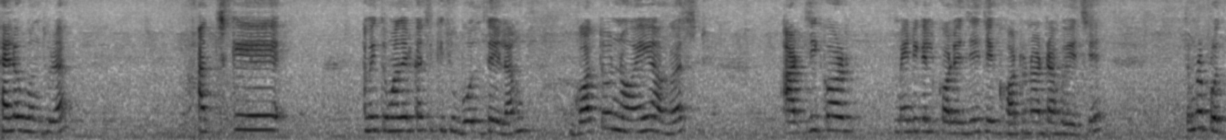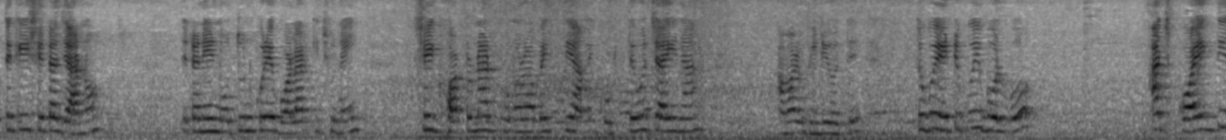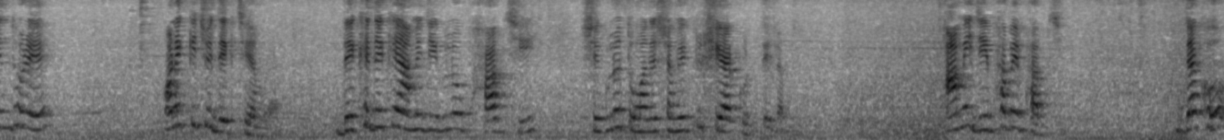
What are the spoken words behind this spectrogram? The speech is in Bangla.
হ্যালো বন্ধুরা, আজকে আমি তোমাদের কাছে কিছু বলতে এলাম। গত নয় আগস্ট আরজিকর মেডিকেল কলেজে যে ঘটনাটা হয়েছে, তোমরা প্রত্যেকেই সেটা জানো, এটা নিয়ে নতুন করে বলার কিছু নেই। সেই ঘটনার পুনরাবৃত্তি আমি করতেও চাই না আমার ভিডিওতে। তবু এটুকুই বলব, আজ কয়েকদিন ধরে অনেক কিছুই দেখছি আমরা। দেখে দেখে আমি যেগুলো ভাবছি, সেগুলো তোমাদের সঙ্গে একটু শেয়ার করতে এলাম। আমি যেভাবে ভাবছি, দেখো,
